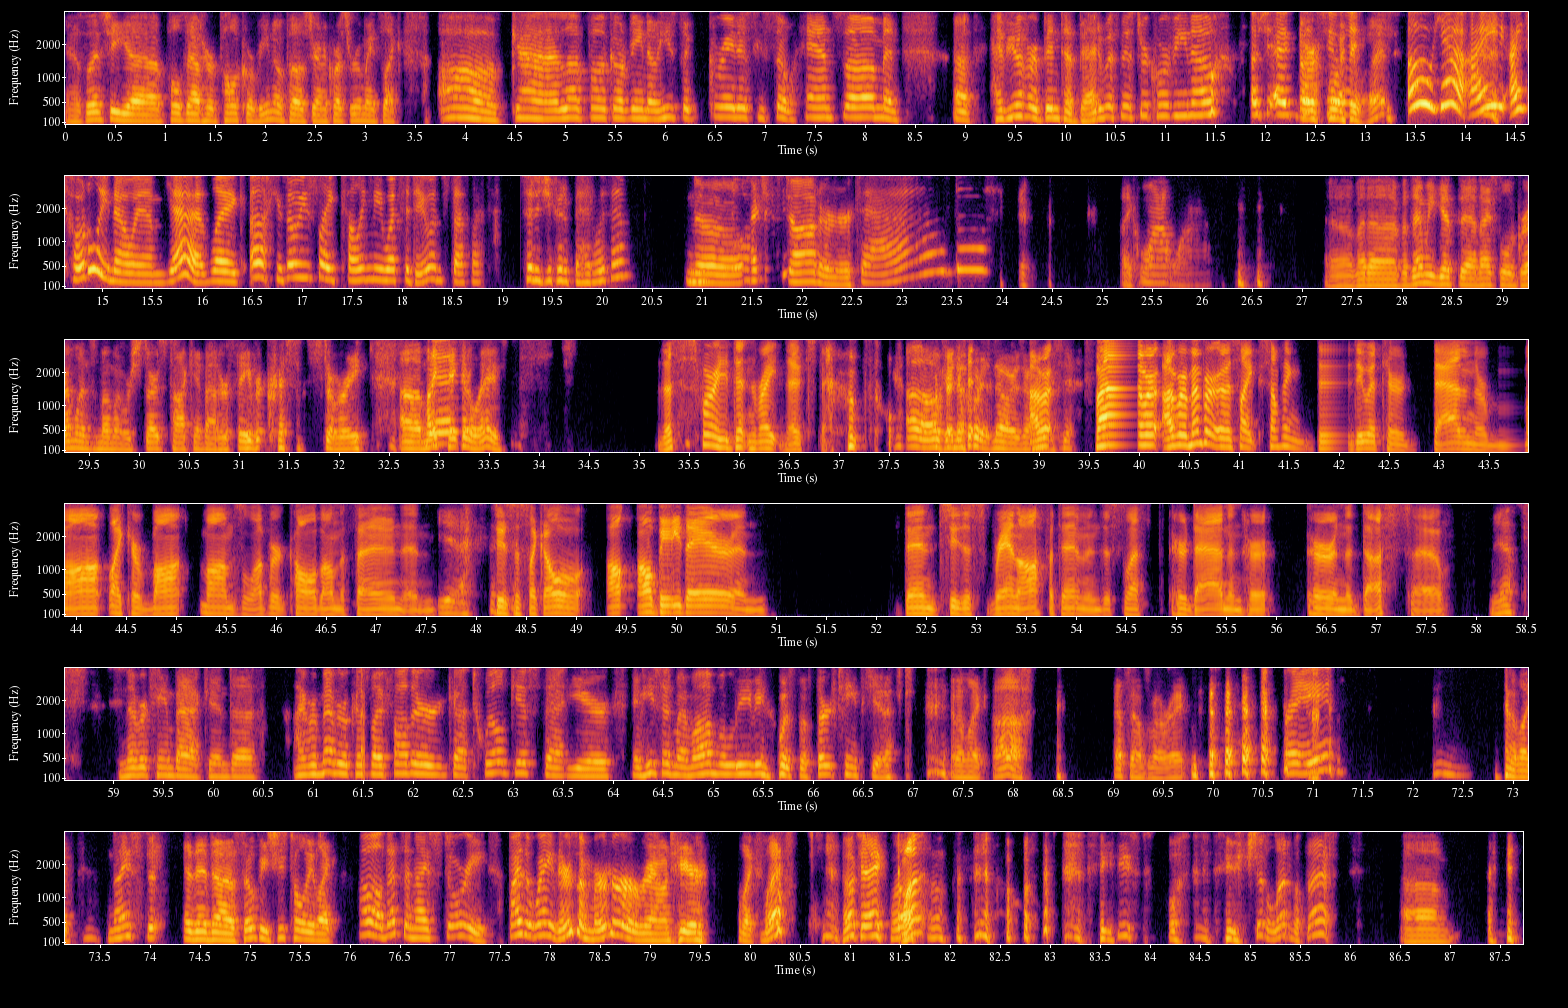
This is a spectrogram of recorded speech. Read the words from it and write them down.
Yeah. So then she uh pulls out her Paul Corvino poster, and of course the roommate's like, Oh god, I love Paul Corvino. He's the greatest, he's so handsome. And uh have you ever been to bed with Mr. Corvino? Oh, she, uh, 'cause she Wait, like, what? oh yeah, I I totally know him. Yeah, like, oh, he's always like telling me what to do and stuff. Like, so did you go to bed with him, No, No. I'm his daughter. Dad? like wow wow uh, but uh but then we get the nice little gremlins moment where she starts talking about her favorite christmas story. Uh mike take it away. This is where he didn't write notes down. oh okay. No worries, no worries, no I re- But I, re- I remember it was like something to do with her dad and her mom, like her mom, mom's lover called on the phone, and yeah. she was just like, "Oh, I'll I'll be there," and then she just ran off with him and just left her dad and her her in the dust. So yeah never came back and uh I remember because my father got 12 gifts that year, and he said my mom leaving was the 13th gift. And I'm like, ah, that sounds about right. Right? And I'm like, nice. To... And then uh, Sophie, she's totally like, oh, that's a nice story. By the way, there's a murderer around here. Like, what? Okay. Well, you, well, you should have led with that. Um, and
